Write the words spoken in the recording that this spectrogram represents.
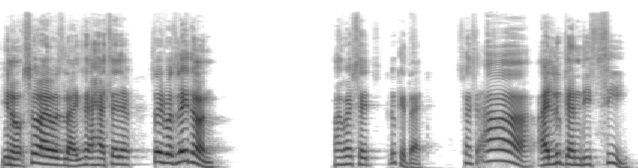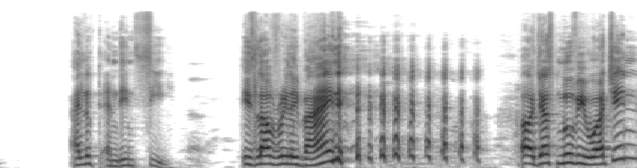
You know, so I was like, I had said, so it was later on. My wife said, look at that. So I said, ah, I looked and didn't see. I looked and didn't see. Is love really blind? or just movie watching?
